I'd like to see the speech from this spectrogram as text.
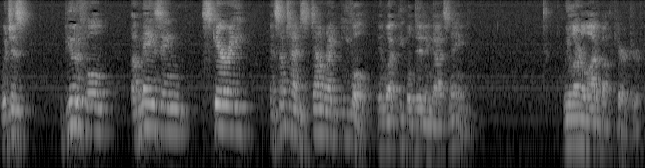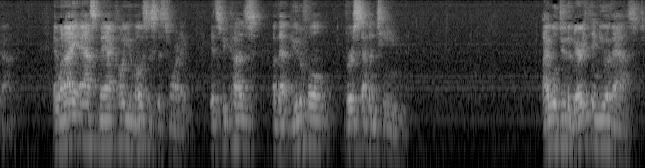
which is beautiful, amazing, scary, and sometimes downright evil in what people did in God's name. We learn a lot about the character of God. And when I ask, may I call you Moses this morning, it's because of that beautiful verse 17. I will do the very thing you have asked,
